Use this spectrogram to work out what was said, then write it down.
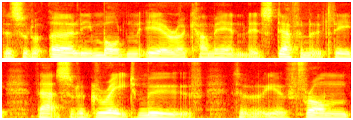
the sort of early modern era come in. It's definitely that sort of great move you know, from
